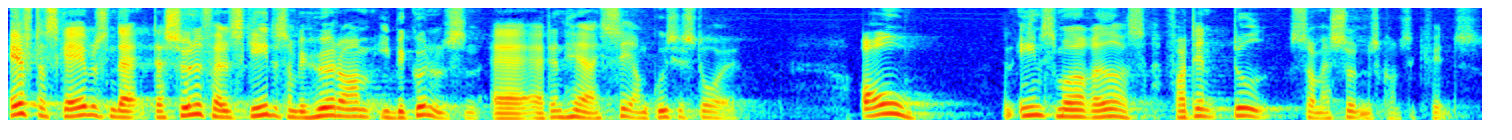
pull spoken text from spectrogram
efter skabelsen, da, da syndefaldet skete, som vi hørte om i begyndelsen af, af den her serie om Guds historie. Og den eneste måde at redde os fra den død, som er syndens konsekvens.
